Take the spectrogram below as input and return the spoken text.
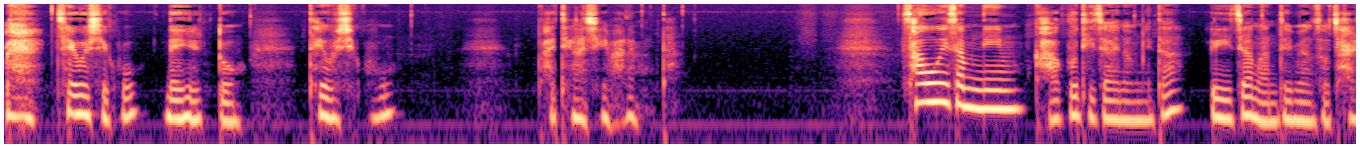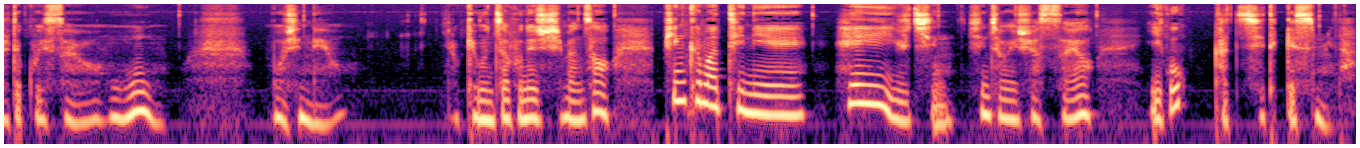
채우시고 내일 또 태우시고 파이팅 하시기 바랍니다. 4523님 가구 디자이너입니다. 의자 만들면서 잘 듣고 있어요. 오 멋있네요. 이렇게 문자 보내주시면서 핑크 마티니의 헤이 유진 신청해 주셨어요. 이 곡 같이 듣겠습니다.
